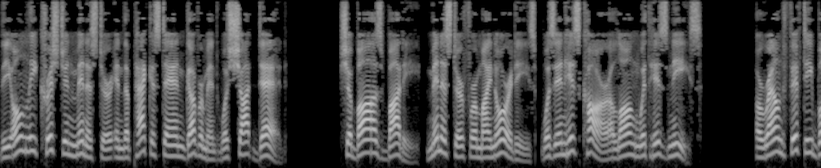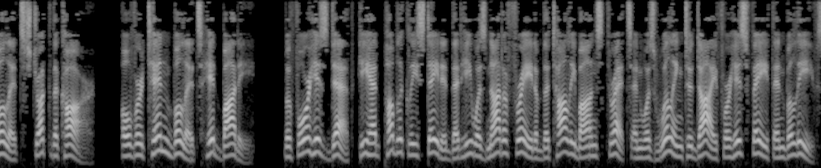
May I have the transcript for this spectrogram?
the only Christian minister in the Pakistan government was shot dead. Shahbaz Bhatti, Minister for Minorities, was in his car along with his niece. Around 50 bullets struck the car. Over 10 bullets hit Bhatti. Before his death, he had publicly stated that he was not afraid of the Taliban's threats and was willing to die for his faith and beliefs.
